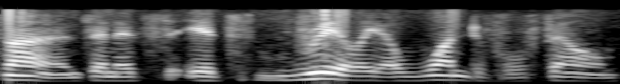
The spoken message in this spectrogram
sons, and it's it's really a wonderful film.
